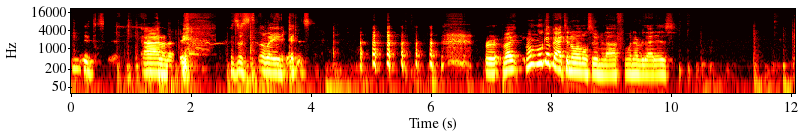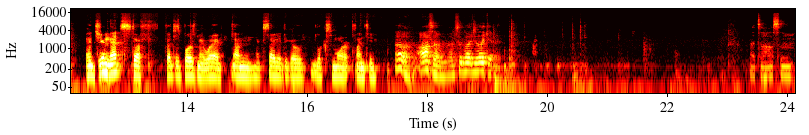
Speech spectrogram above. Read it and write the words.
It's I don't know. it's just the way it is. But we'll get back to normal soon enough, whenever that is. And Jim, that stuff that just blows me away. I'm excited to go look some more at Plenti. Oh, awesome! I'm so glad you like it. That's awesome.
